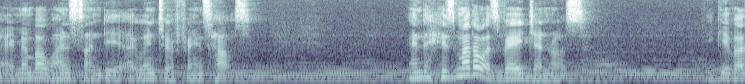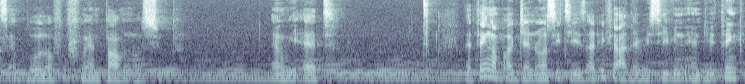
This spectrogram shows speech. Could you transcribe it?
I remember one Sunday, I went to a friend's house and his mother was very generous. Gave us a bowl of fufu and palm nut soup, and we ate. The thing about generosity is that if you are the receiving end, you think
